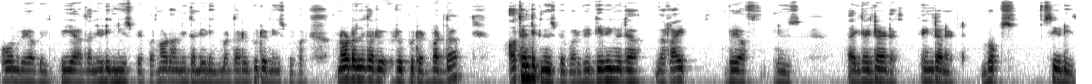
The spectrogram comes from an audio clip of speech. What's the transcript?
own way of doing. We are the leading newspaper. Not only the leading but the reputed newspaper. Not only the re reputed but the authentic newspaper. We're giving you the, the right way of news like the internet internet books cds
